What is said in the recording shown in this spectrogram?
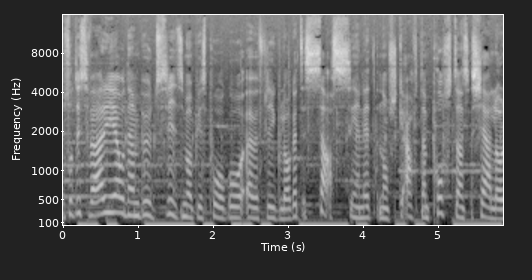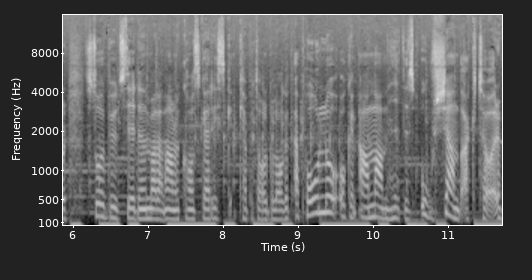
Och så till Sverige och den budstrid som uppges pågå över flygbolaget SAS. Enligt norska Aftenpostens källor står budstriden mellan amerikanska riskkapitalbolaget Apollo och en annan hittills okänd aktör.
